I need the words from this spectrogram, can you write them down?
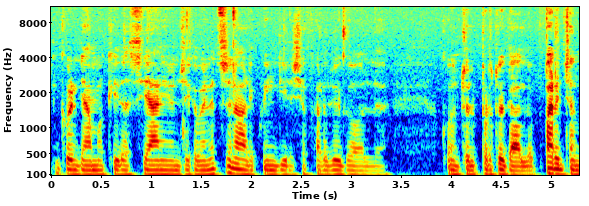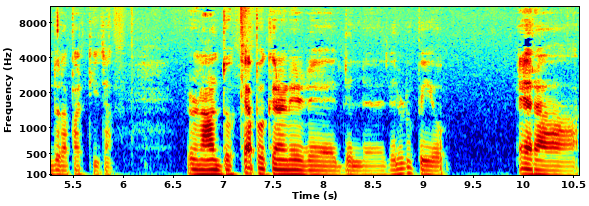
ricordiamo che da sei anni non giocava in nazionale, quindi riesce a fare due gol contro il Portogallo pareggiando la partita. Ronaldo, capocannoniere del, dell'Europeo, era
